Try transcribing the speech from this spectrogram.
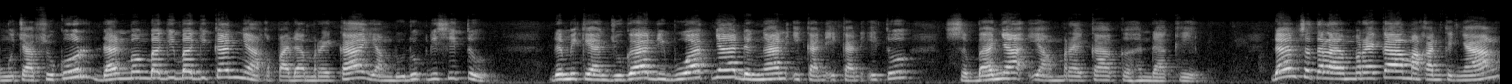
mengucap syukur dan membagi-bagikannya kepada mereka yang duduk di situ. Demikian juga dibuatnya dengan ikan-ikan itu sebanyak yang mereka kehendaki. Dan setelah mereka makan kenyang,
